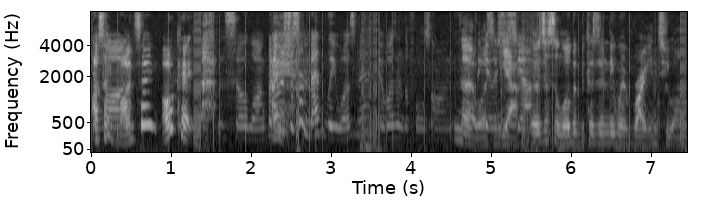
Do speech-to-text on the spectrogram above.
I was like, long. Mansae, okay. It's been so long. But it was just a medley, wasn't it? It wasn't the full song. No, it wasn't. was yeah. just- it was just a little bit because then they went right into um.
